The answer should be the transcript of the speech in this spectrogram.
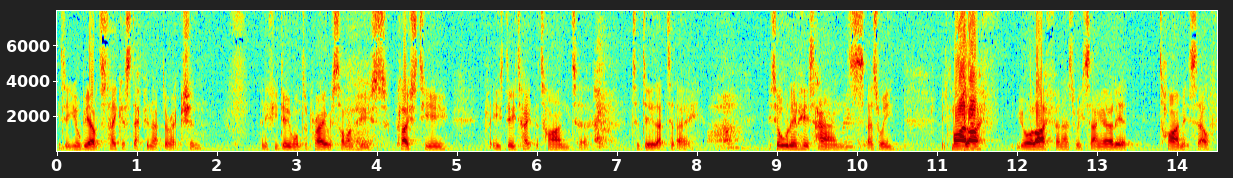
is that you'll be able to take a step in that direction. And if you do want to pray with someone who's close to you, please do take the time to, to do that today. It's all in His hands as we, it's my life, your life, and as we sang earlier, time itself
